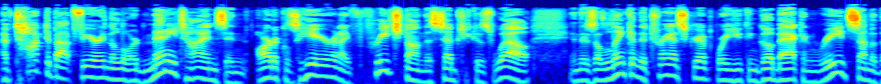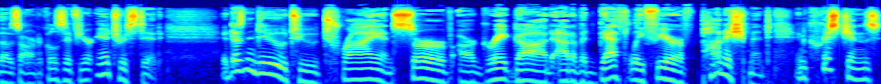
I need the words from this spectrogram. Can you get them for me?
I've talked about fearing the Lord many times in articles here, and I've preached on the subject as well. And there's a link in the transcript where you can go back and read some of those articles if you're interested. It doesn't do to try and serve our great God out of a deathly fear of punishment, and Christians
